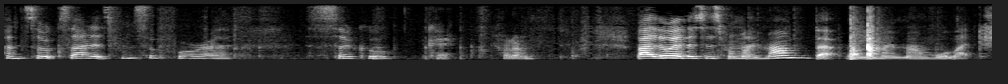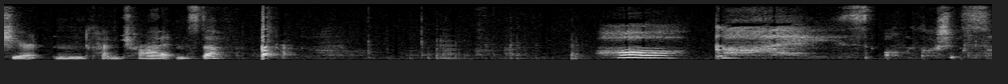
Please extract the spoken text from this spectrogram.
I'm so excited. It's from Sephora. So cool. Okay hold on by the way, this is from my mum, but me and my mum will like share it and kind of try it and stuff. Oh, guys. Oh my gosh, it's so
